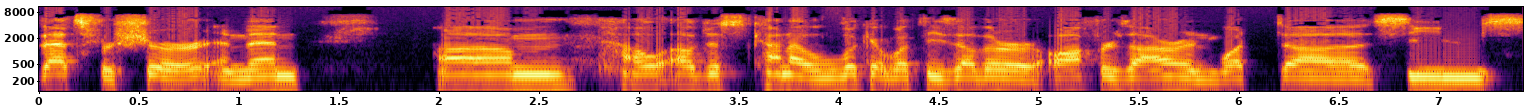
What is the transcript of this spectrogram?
that's for sure. And then um, I'll, I'll just kind of look at what these other offers are and what uh, seems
